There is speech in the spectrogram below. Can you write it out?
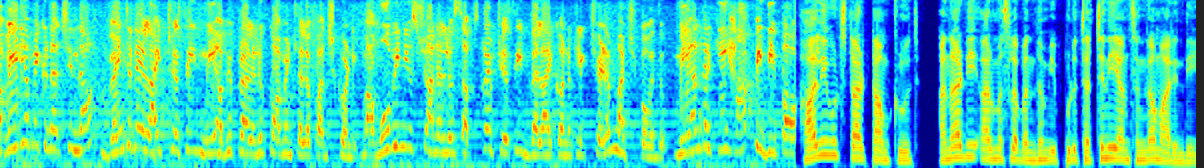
మా వీడియో మీకు నచ్చిందా? వెంటనే లైక్ చేసి మీ అభిప్రాయాలను కామెంట్లలో పంచుకోండి. మా మూవీ న్యూస్ ఛానల్ను సబ్స్క్రైబ్ చేసి బెల్ ఐకాన్ క్లిక్ చేయడం మర్చిపోవద్దు. మీ అందరికీ happy Deepavali. Hollywood star Tom Cruise Ana de ఆర్మస్ల బంధం ఇప్పుడు చర్చనీయాంశంగా మారింది.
